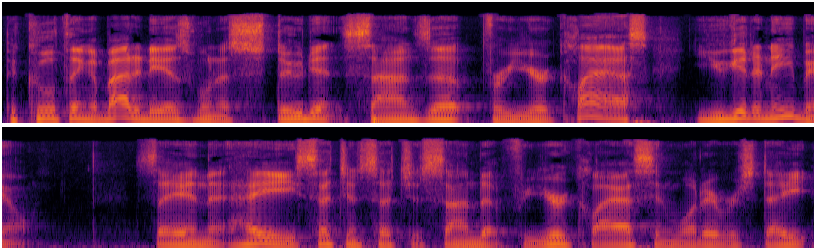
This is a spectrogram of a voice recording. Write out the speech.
the cool thing about it is when a student signs up for your class, you get an email saying that hey such and such has signed up for your class in whatever state.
